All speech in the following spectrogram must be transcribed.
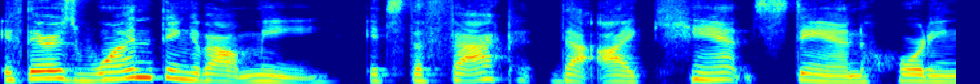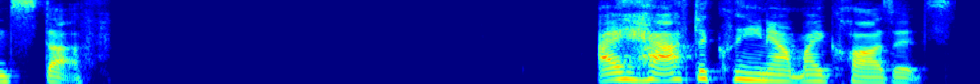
If there's one thing about me, it's the fact that I can't stand hoarding stuff. I have to clean out my closets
